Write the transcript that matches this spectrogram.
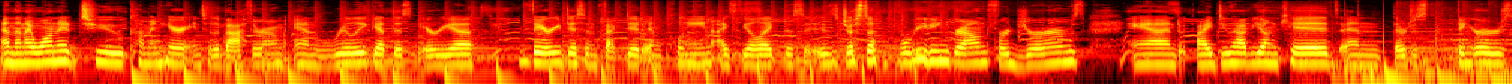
And then I wanted to come in here into the bathroom and really get this area very disinfected and clean. I feel like this is just a breeding ground for germs. And I do have young kids and they're just fingers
